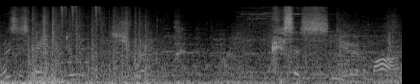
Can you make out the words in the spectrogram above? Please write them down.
What is this guy even doing? I guess I scared him off.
